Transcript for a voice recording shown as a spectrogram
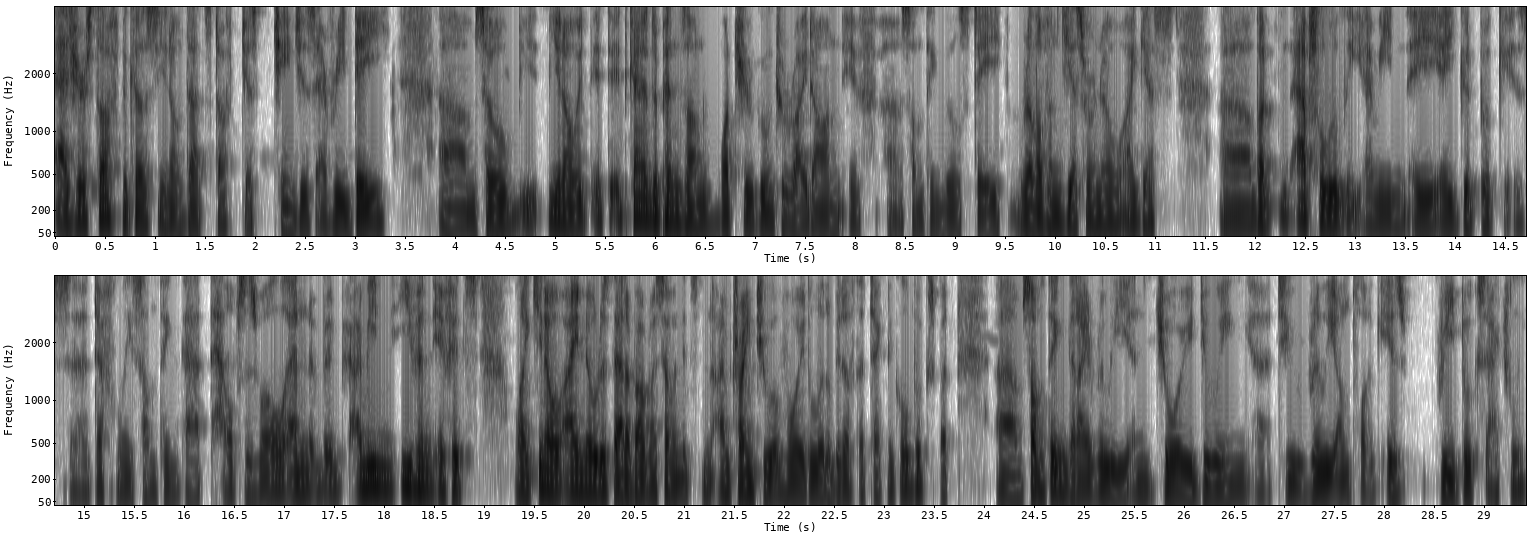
Azure stuff because you know that stuff just changes every day. Um, so you know, it, it, it kind of depends on what you're going to write on if uh, something will stay relevant, yes or no, I guess. Uh, but absolutely, I mean, a, a good book is uh, definitely something that helps as well. And uh, I mean, even if it's like you know, I noticed that about myself, and it's I'm trying to avoid a little bit of the technical books, but um, something that I really enjoy doing uh, to really unplug is read books actually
